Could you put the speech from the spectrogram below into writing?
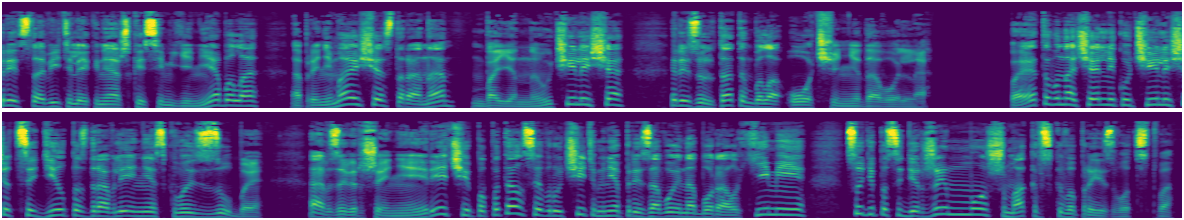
Представителей княжской семьи не было, а принимающая сторона, военное училище, результатом была очень недовольна. Поэтому начальник училища цедил поздравления сквозь зубы, а в завершении речи попытался вручить мне призовой набор алхимии, судя по содержимому, шмаковского производства.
